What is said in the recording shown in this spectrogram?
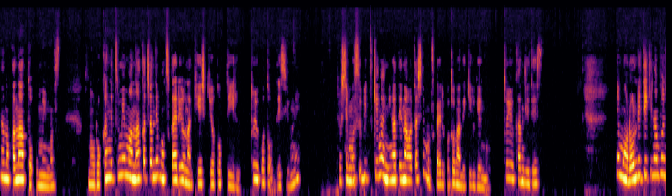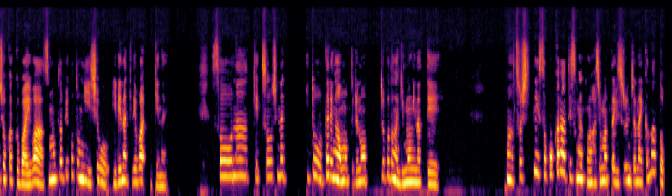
なのかなと思います。の6ヶ月未満の赤ちゃんでも使えるような形式をとっているということですよね。そして結びつけが苦手な私でも使えることができる言語という感じです。でも論理的な文章を書く場合は、その度ごとに主を入れなければいけない。そうな、そうしないと誰が思ってるのということが疑問になって、まあ、そしてそこから哲学が始まったりするんじゃないかなと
